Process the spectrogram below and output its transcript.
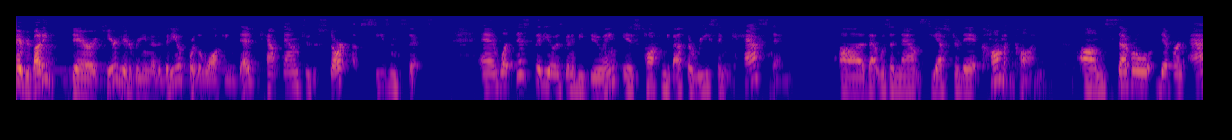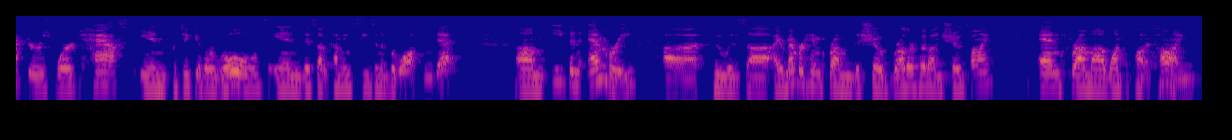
Hey everybody, Derek here, here to bring another video for The Walking Dead Countdown to the start of Season 6. And what this video is going to be doing is talking about the recent casting uh, that was announced yesterday at Comic Con. Um, several different actors were cast in particular roles in this upcoming season of The Walking Dead. Um, Ethan Embry, uh, who was, uh, I remember him from the show Brotherhood on Showtime, and from uh, Once Upon a Time,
